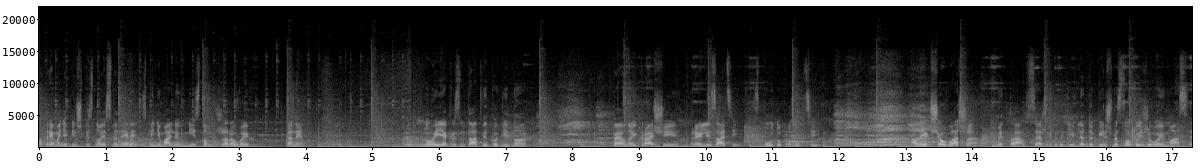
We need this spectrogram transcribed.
отримання більш пісної свинини з мінімальним вмістом жарових тканин. Ну і як результат, відповідно, певної кращої реалізації збуту продукції. Але якщо ваша мета все ж відгодівля до більш високої живої маси,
